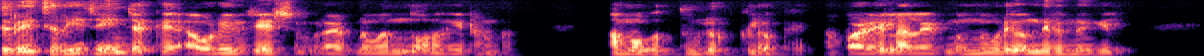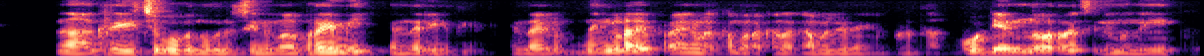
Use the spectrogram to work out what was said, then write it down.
ചെറിയ ചെറിയ ചേഞ്ച് ഒക്കെ ശേഷം ലാലേട്ടന് വന്ന് തുടങ്ങിയിട്ടുണ്ട് ആ മുഖത്തും ലുക്കിലൊക്കെ ആ പഴയ ലാലേട്ടൻ ഒന്നുകൂടി വന്നിരുന്നെങ്കിൽ ആഗ്രഹിച്ചു പോകുന്നു ഒരു സിനിമ പ്രേമി എന്ന രീതിയിൽ. എന്തായാലും നിങ്ങളുടെ അഭിപ്രായങ്ങളൊക്കെ മറക്കാതെ കമലിൽ രേഖപ്പെടുത്താം ഓഡിയൻ എന്ന് പറഞ്ഞ സിനിമ നിങ്ങൾക്ക്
